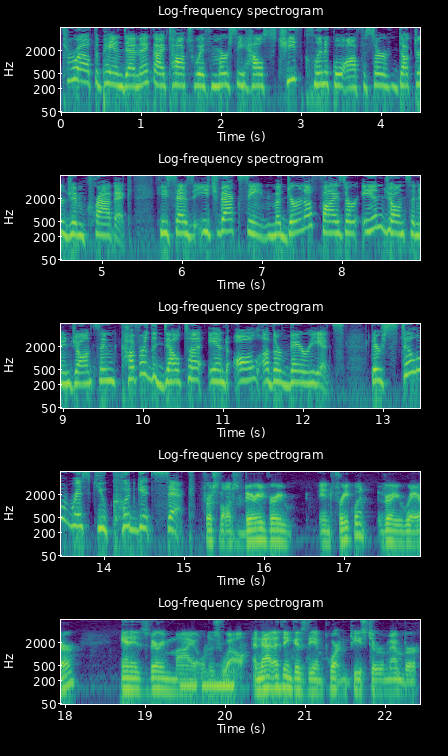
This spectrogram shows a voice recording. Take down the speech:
Throughout the pandemic, I talked with Mercy Health's Chief Clinical Officer, Dr. Jim Kravec. He says each vaccine, Moderna, Pfizer, and Johnson & Johnson, cover the Delta and all other variants. There's still a risk you could get sick. First of all, it's very, very infrequent, very rare and it's very mild as well. And that I think is the important piece to remember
